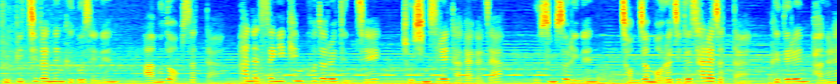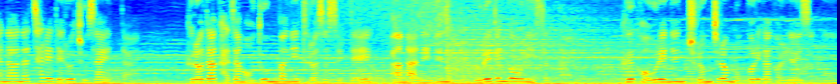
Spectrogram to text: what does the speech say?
불빛이 닿는 그곳에는 아무도 없었다. 한 학생이 캠코더를 든 채 조심스레 다가가자 웃음소리는 점점 멀어지듯 사라졌다. 그들은 방을 하나하나 차례대로 조사했다. 그러다 가장 어두운 방에 들어섰을 때 방 안에는 오래된 거울이 있었다. 그 거울에는 주렁주렁 목걸이가 걸려 있었고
